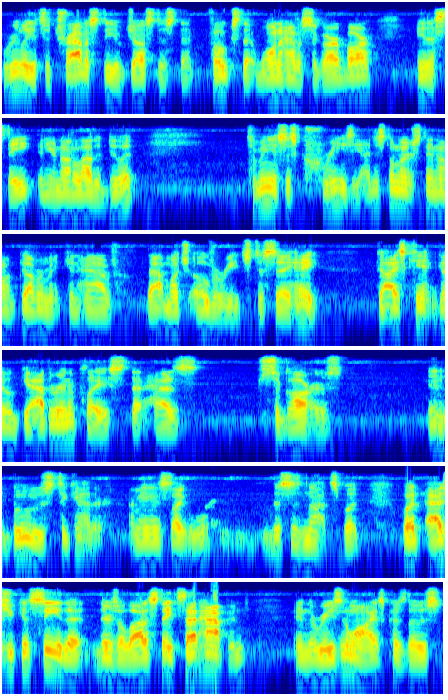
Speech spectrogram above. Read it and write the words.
really, it's a travesty of justice that folks that want to have a cigar bar in a state and you're not allowed to do it. To me, it's just crazy. I just don't understand how a government can have that much overreach to say, hey, guys can't go gather in a place that has cigars and booze together. I mean, it's like this is nuts. But but as you can see, that there's a lot of states that happened, and the reason why is because those,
